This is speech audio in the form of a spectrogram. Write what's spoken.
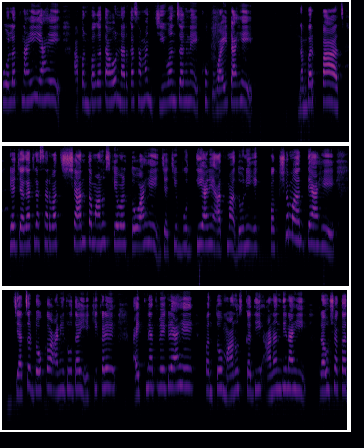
बोलत नाही आहे. आपण बघत आहोत नरकासमान जीवन जगणे खूप वाईट आहे. नंबर पाच या जगातला सर्वात शांत माणूस केवळ तो आहे ज्याची बुद्धी आणि आत्मा दोन्ही एक पक्षमध्ये आहे. ज्याचं डोकं आणि हृदय एकीकडे ऐकण्यात वेगळे आहे पण तो माणूस कधी आनंदी नाही राहू शकत.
